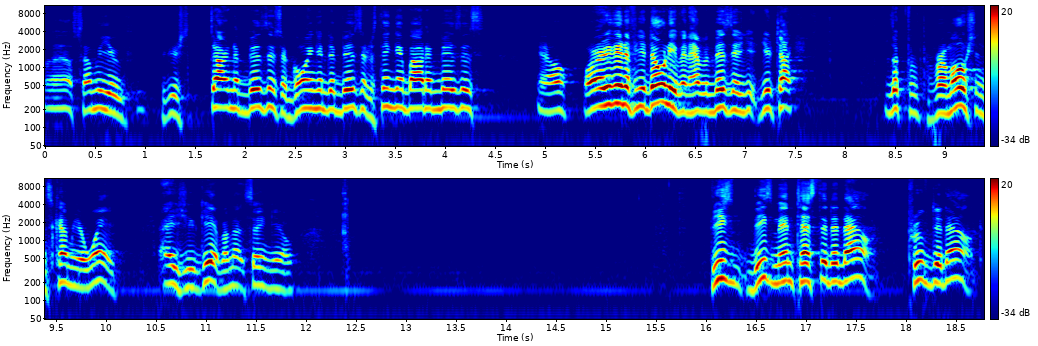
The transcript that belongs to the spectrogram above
Well, some of you, if you're starting a business or going into business or thinking about a business, you know, or even if you don't even have a business, you're t- look for promotions come your way as you give. I'm not saying, you know, These, these men tested it out, proved it out.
